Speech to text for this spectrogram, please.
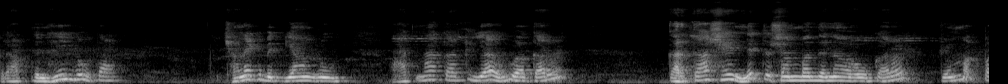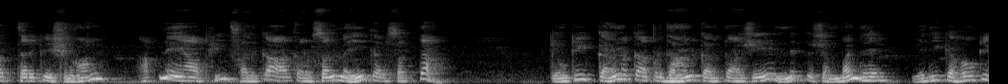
प्राप्त नहीं होता। क्षणिक विज्ञान रूप आत्मा का किया हुआ कर्म कर्ता से नित्य संबंध न होकर चुम्बक पत्थर के समान अपने आप ही फल का आकर्षण नहीं कर सकता, क्योंकि कर्म का प्रधान कर्ता से नित्य संबंध है। यदि कहो कि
